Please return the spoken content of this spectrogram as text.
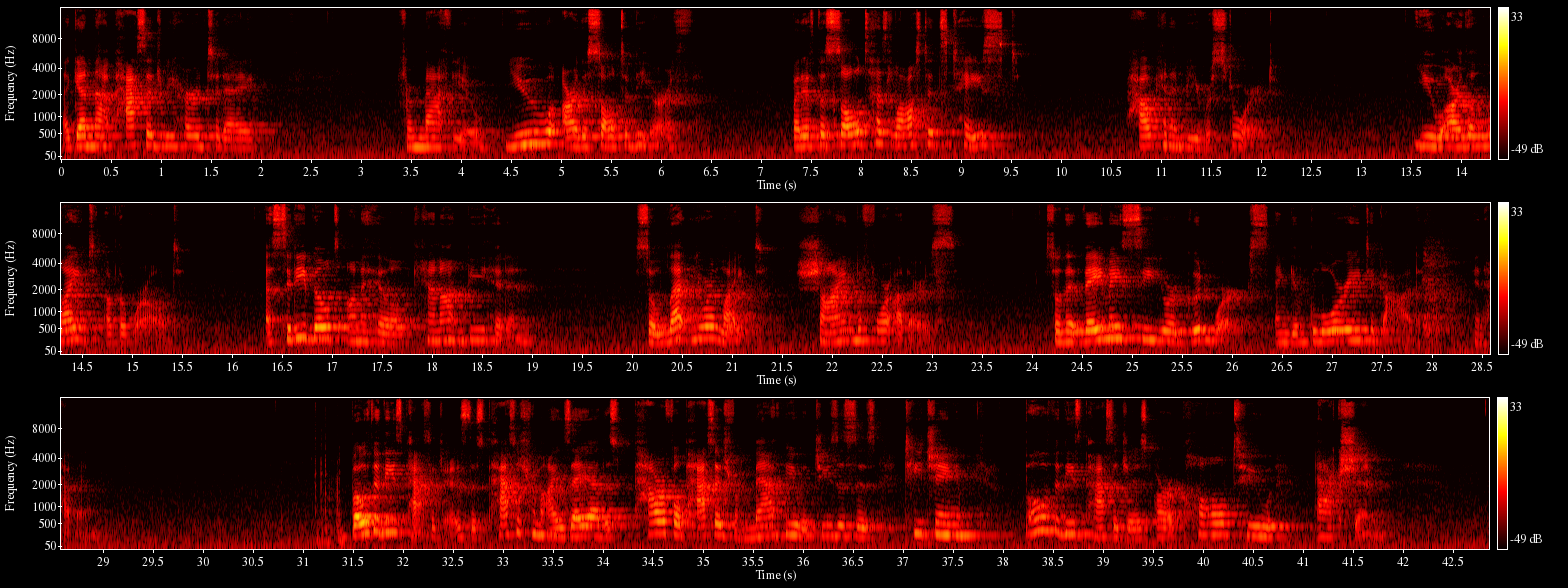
Again, that passage we heard today from Matthew You are the salt of the earth, but if the salt has lost its taste, how can it be restored? You are the light of the world. A city built on a hill cannot be hidden. So let your light shine before others, so that they may see your good works and give glory to God in heaven. Both of these passages, this passage from Isaiah, this powerful passage from Matthew with Jesus' teaching, both of these passages are a call to action.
